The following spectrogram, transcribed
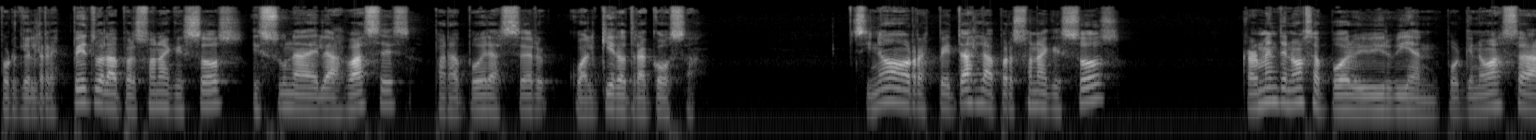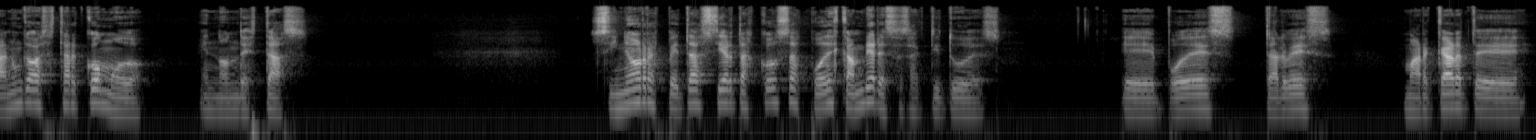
Porque el respeto a la persona que sos es una de las bases para poder hacer cualquier otra cosa. Si no respetas la persona que sos, realmente no vas a poder vivir bien, porque no vas a, nunca vas a estar cómodo en donde estás. Si no respetas ciertas cosas, podés cambiar esas actitudes. Eh, podés tal vez marcarte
